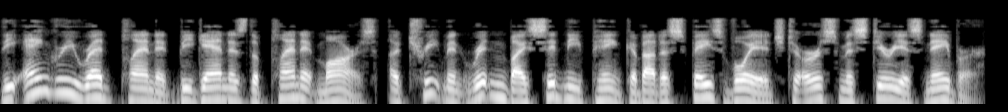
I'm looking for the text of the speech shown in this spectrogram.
The Angry Red Planet began as the planet Mars, a treatment written by Sidney Pink about a space voyage to Earth's mysterious neighbor.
